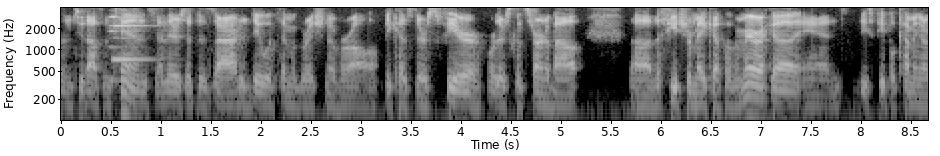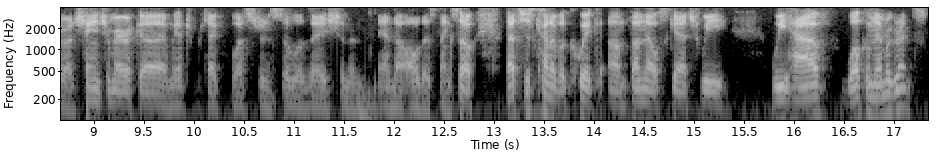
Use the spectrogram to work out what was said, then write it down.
and 2010s and there's a desire to deal with immigration overall because there's fear or there's concern about uh, the future makeup of america and these people coming are going to change america and we have to protect western civilization and, and all those things. So that's just kind of a quick um, thumbnail sketch. We we have welcomed immigrants.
